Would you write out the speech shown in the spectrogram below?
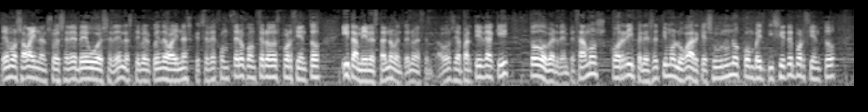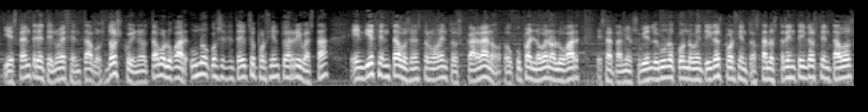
tenemos a Binance USD, BUSD, la stablecoin de Binance, que se deja un 0,02% y también está en 99 centavos. Y a partir de aquí, todo verde. Empezamos con Ripple en séptimo lugar, que sube un 1,27% y está en 39 centavos. Dogecoin en octavo lugar, 1,78% arriba, está en 10 centavos en estos momentos. Cardano ocupa el noveno lugar, está también subiendo un 1,92% hasta los 32 centavos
